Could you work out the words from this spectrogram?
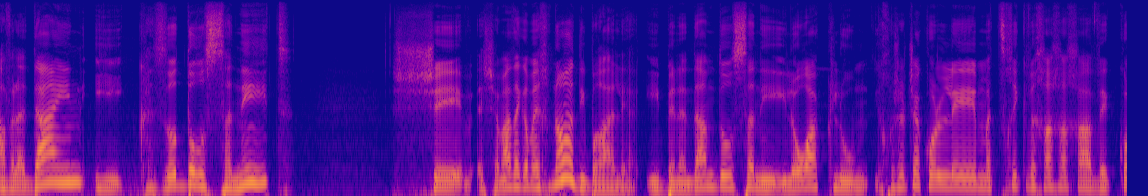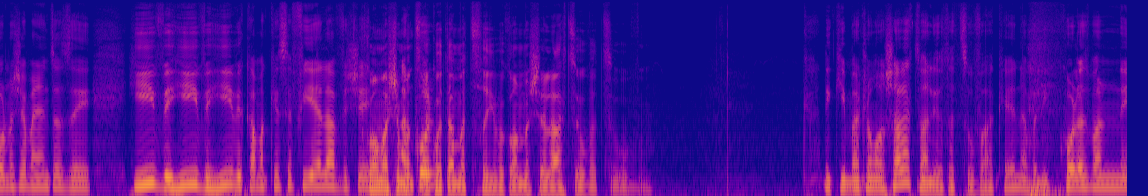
אבל עדיין היא כזאת דורסנית, ששמעת גם איך נועה דיברה עליה. היא בן אדם דורסני, היא לא רואה כלום, היא חושבת שהכל אה, מצחיק וחככה, וכל מה שמעניין אותה זה היא והיא והיא, וכמה כסף יהיה לה, וש... כל מה שמצחיק הכל- אותה מצחיק וכל מה שלה עצוב עצוב. כן, היא כמעט לא מרשה לעצמה להיות עצובה, כן? אבל היא כל הזמן אה,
